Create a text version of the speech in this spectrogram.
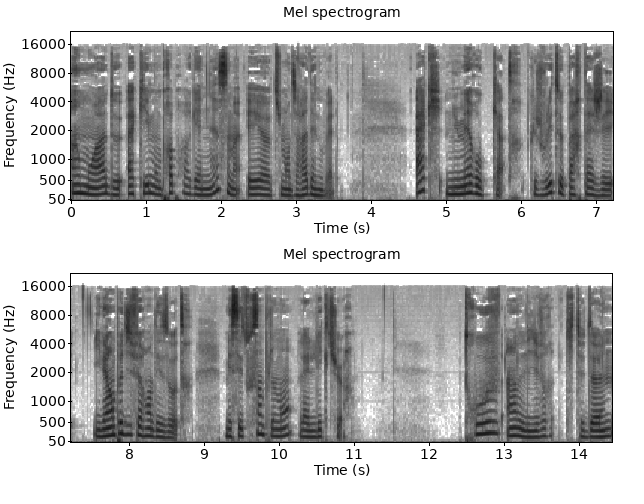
un mois de hacker mon propre organisme et euh, tu m'en diras des nouvelles. Hack numéro 4 que je voulais te partager, il est un peu différent des autres, mais c'est tout simplement la lecture. Trouve un livre qui te donne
